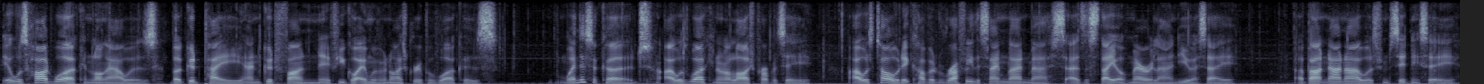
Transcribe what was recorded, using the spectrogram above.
It was hard work and long hours, but good pay and good fun if you got in with a nice group of workers. When this occurred, I was working on a large property. I was told it covered roughly the same landmass as the state of Maryland, USA, about 9 hours from Sydney City,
